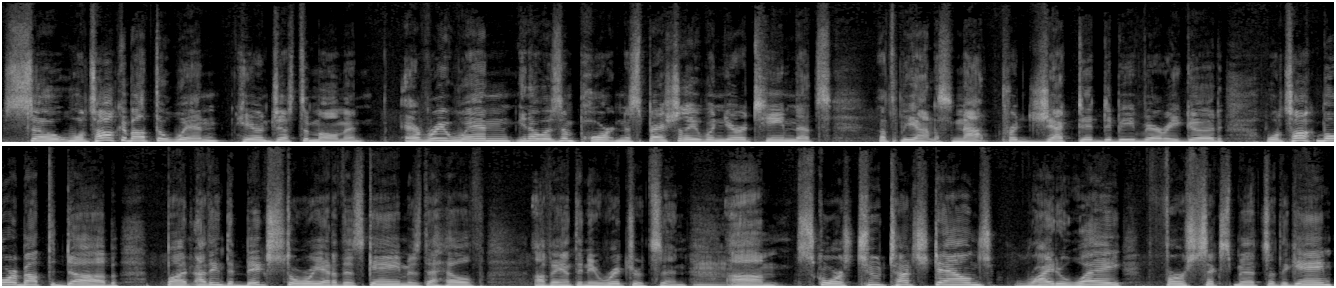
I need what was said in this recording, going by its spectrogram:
So we'll talk about the win here in just a moment. Every win, you know, is important, especially when you're a team that's, let's be honest, not projected to be very good. We'll talk more about the dub, but I think the big story out of this game is the health of Anthony Richardson. Mm. Um, scores two touchdowns right away, first six minutes of the game.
